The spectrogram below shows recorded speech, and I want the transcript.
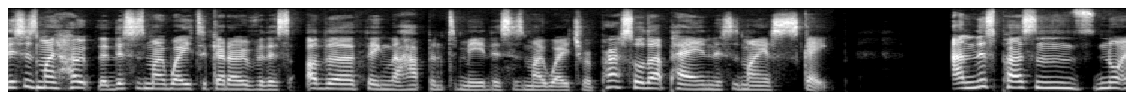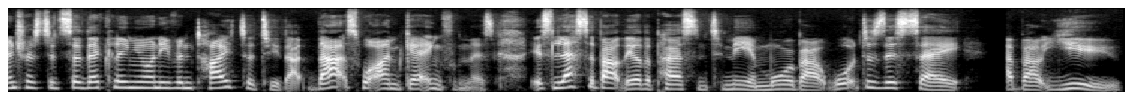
this is my hope that this is my way to get over this other thing that happened to me. This is my way to repress all that pain. This is my escape. And this person's not interested, so they're clinging on even tighter to that. That's what I'm getting from this. It's less about the other person to me and more about what does this say about you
